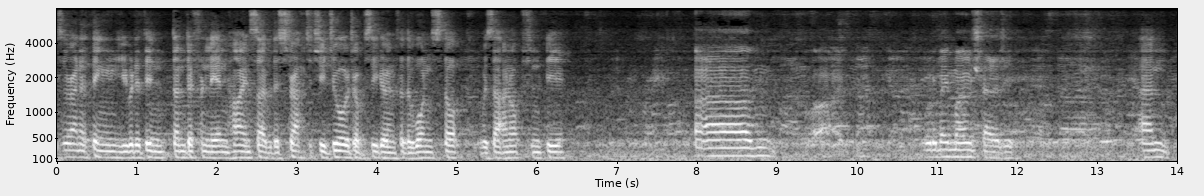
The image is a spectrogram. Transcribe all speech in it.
Is there anything you would have been, done differently in hindsight with the strategy? George obviously going for the one stop. Was that an option for you? Um, would have made my own strategy. Um,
